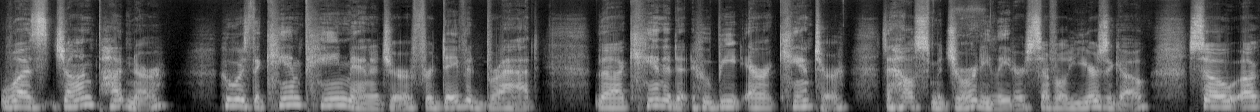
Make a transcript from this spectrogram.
was John Pudner, who was the campaign manager for David Brat, the candidate who beat Eric Cantor, the House Majority Leader, several years ago. So, uh,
